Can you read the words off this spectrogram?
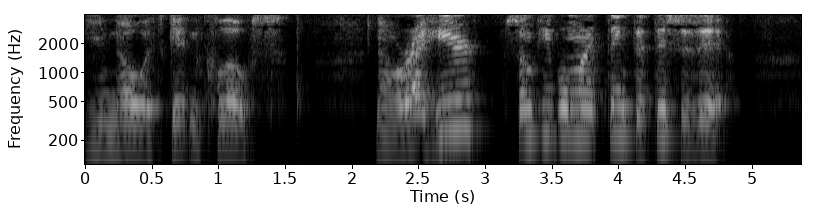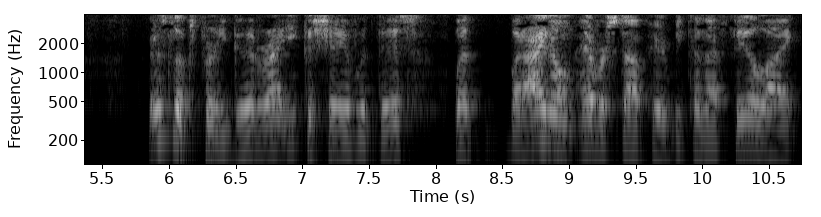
you know it's getting close. Now right here, some people might think that this is it. This looks pretty good, right? You could shave with this. But but I don't ever stop here because I feel like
